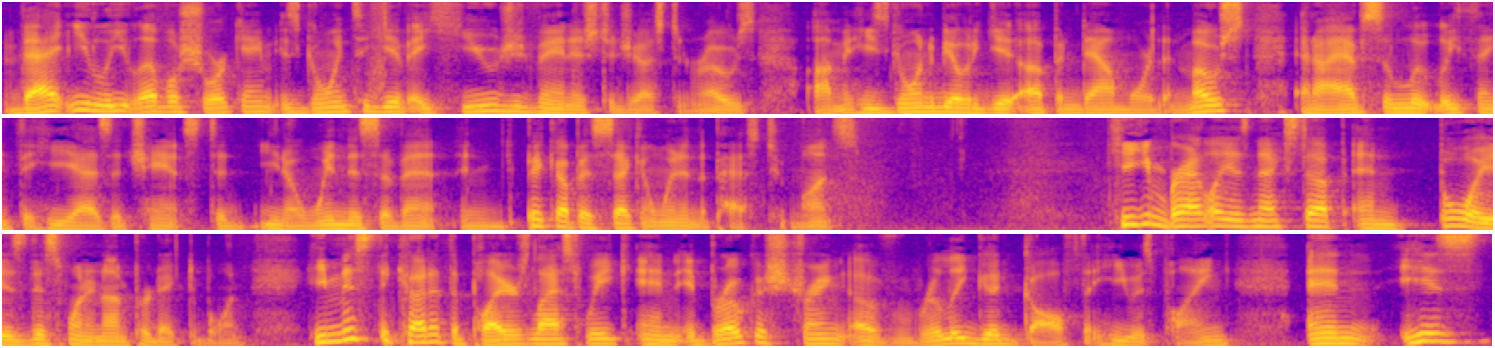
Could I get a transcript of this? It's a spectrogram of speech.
that elite level short game is going to give a huge advantage to Justin Rose. Um, and he's going to be able to get up and down more than most. And I absolutely think that he has a chance to, you know, win this event and pick up his second win in the past two months. Keegan Bradley is next up, and boy, is this one an unpredictable one. He missed the cut at the Players last week, and it broke a string of really good golf that he was playing. And his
